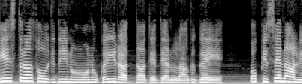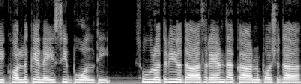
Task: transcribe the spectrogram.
ਇਸ ਤਰ੍ਹਾਂ ਸੋਚਦੀ ਨੂੰ ਉਹਨੂੰ ਕਈ ਰਾਤਾਂ ਤੇ ਦਿਨ ਲੰਘ ਗਏ, ਉਹ ਕਿਸੇ ਨਾਲ ਵੀ ਖੁੱਲ ਕੇ ਨਹੀਂ ਸੀ ਬੋਲਦੀ। ਸੂਰਤ ਵੀ ਉਦਾਸ ਰਹਿਣ ਦਾ ਕਾਰਨ ਪੁੱਛਦਾ,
